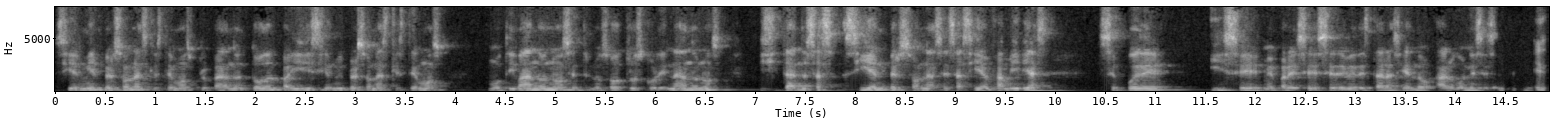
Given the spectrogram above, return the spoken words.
100 mil personas que estemos preparando en todo el país, 100 mil personas que estemos motivándonos entre nosotros, coordinándonos, visitando esas 100 personas, esas 100 familias, se puede y se, me parece se debe de estar haciendo algo en ese sentido. Es,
